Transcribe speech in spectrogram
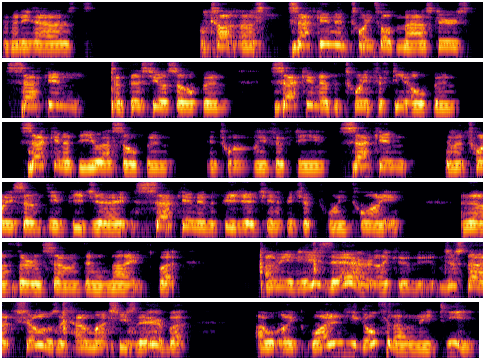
and then he has uh, second in 2012 Masters, second at this U.S. Open, second at the 2015 Open, second at the U.S. Open in 2015, second in the 2017 PGA, second in the PGA Championship 2020 and then a third, a seventh, and a ninth. But I mean, he's there. Like just that shows like how much he's there. But I like why didn't he go for that on 18?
